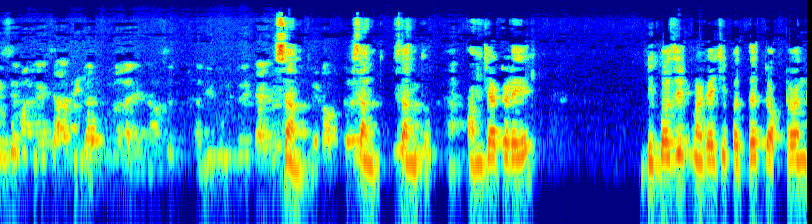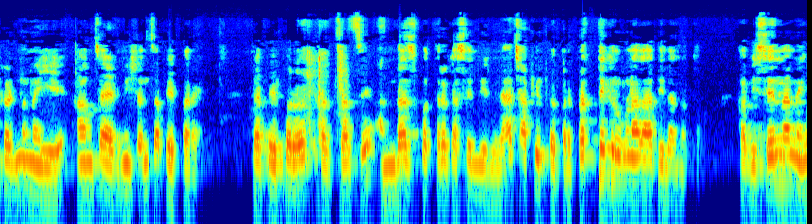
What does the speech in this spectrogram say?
पैसे मागायचे अधिकार कुणाला आहे? असं खाली कुणीतरी काय सांगतो सांगतो सांगतो. आमच्याकडे डिपॉझिट मागायची पद्धत डॉक्टरांकडनं नाहीये. हा आमचा ऍडमिशनचा पेपर आहे. त्या पेपरवर खर्चाचे अंदाजपत्रक असे लिहिलेले हा छापील पेपर. प्रत्येक रुग्णाला हा दिला जातो. हा विसेंना नाही.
